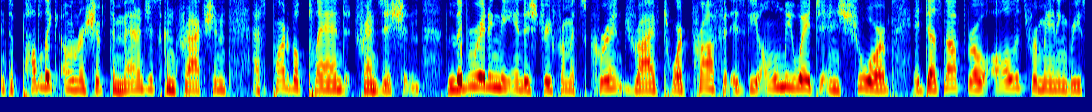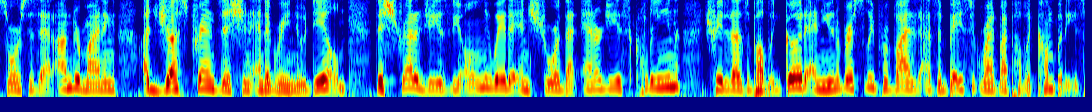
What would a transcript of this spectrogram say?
into public ownership to manage its contraction as part of a planned transition. Liberating the industry from its current drive toward profit is the only way to ensure it does not throw all its remaining resources at undermining a just transition and a Green New Deal. This strategy is the only way to ensure that energy is clean, treated as a public good, and universally provided as a basic right by public companies.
